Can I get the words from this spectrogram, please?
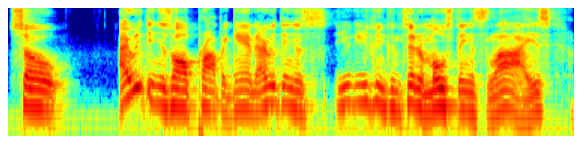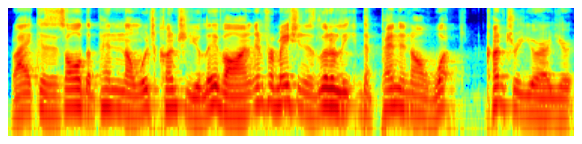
So everything is all propaganda. Everything is you, you can consider most things lies, right? Because it's all dependent on which country you live on. Information is literally dependent on what country you're you're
